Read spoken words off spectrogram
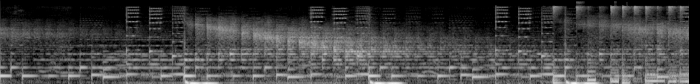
Thank you.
